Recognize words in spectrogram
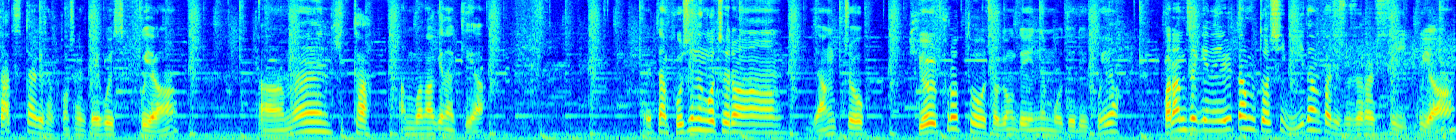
따뜻하게 작동 잘 되고 있고요. 다음은 히터 한번 확인할게요. 일단 보시는 것처럼 양쪽 듀얼 프로토 적용되어 있는 모델이고요. 바람 세기는 1단부터 12단까지 조절할 수 있고요.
